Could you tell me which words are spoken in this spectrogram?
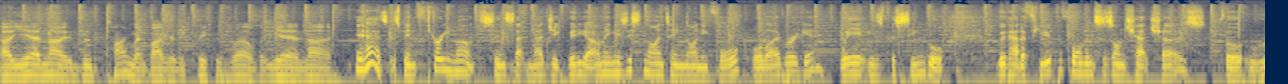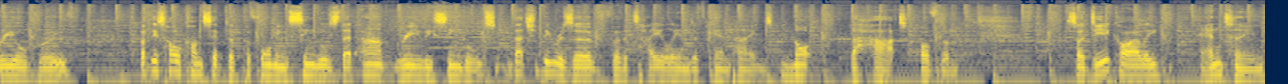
Oh yeah, no, the time went by really quick as well. But yeah, no. It has. It's been three months since that magic video. I mean, is this 1994 all over again? Where is the single? We've had a few performances on chat shows for Real Groove, but this whole concept of performing singles that aren't really singles, that should be reserved for the tail end of campaigns, not the heart of them. So, dear Kylie and team,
